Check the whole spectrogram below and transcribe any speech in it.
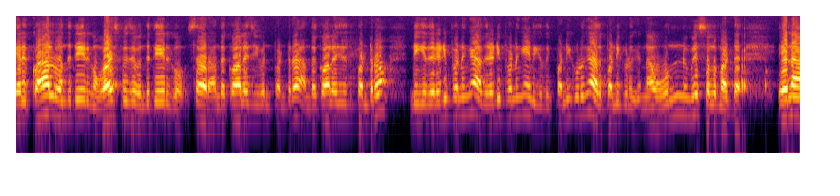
எனக்கு கால் வந்துட்டே இருக்கும் வாய்ஸ் மெசேஜ் வந்துட்டே இருக்கும். சார் அந்த காலேஜ் ஈவெண்ட் பண்ணுறேன் அந்த காலேஜ் இது பண்ணுறோம் நீங்கள் இதை ரெடி பண்ணுங்க அதை ரெடி பண்ணுங்க எனக்கு இது பண்ணி கொடுங்க அதை பண்ணி கொடுங்க. நான் ஒன்றுமே சொல்ல மாட்டேன். ஏன்னா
